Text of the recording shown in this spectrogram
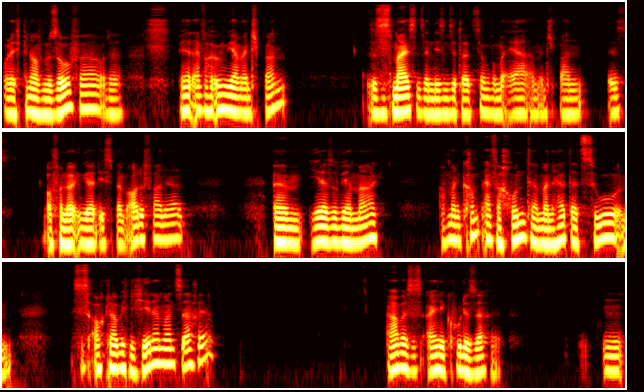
oder ich bin auf dem Sofa oder bin halt einfach irgendwie am Entspannen. Also es ist meistens in diesen Situationen, wo man eher am Entspannen ist. Ich habe auch von Leuten gehört, die es beim Autofahren hören. Ähm, jeder so wie er mag. Aber man kommt einfach runter, man hört dazu und es ist auch, glaube ich, nicht jedermanns Sache. Aber es ist eine coole Sache. Mhm.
